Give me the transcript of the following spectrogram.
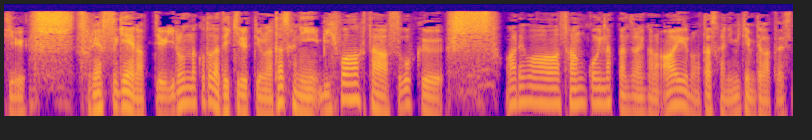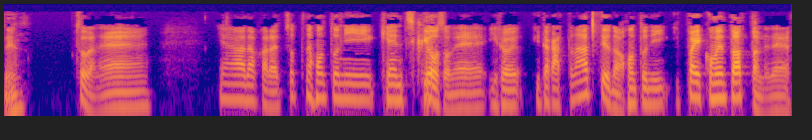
ていう、そりゃすげえなっていう、いろんなことができるっていうのは確かにビフォーアフターすごく、あれは参考になったんじゃないかな。ああいうのは確かに見てみたかったですね。そうだね。いやー、だからちょっとね、本当に建築要素ね、いろいろ見たかったなっていうのは本当にいっぱいコメントあったんでね、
